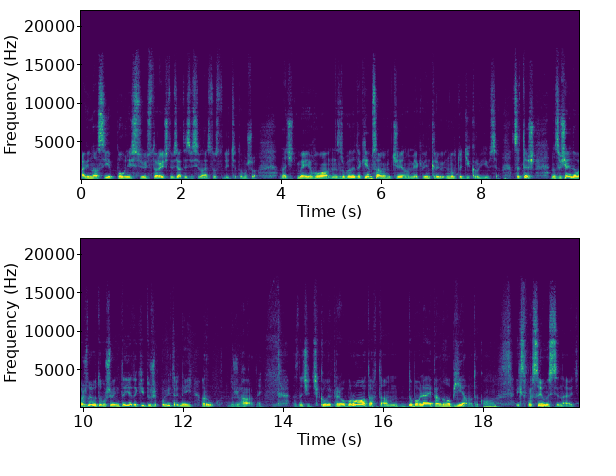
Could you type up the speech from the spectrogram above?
А він у нас є повністю історичний, взятий з 18 століття, тому що значить, ми його зробили таким самим чином, як він ну, тоді кроївся. Це теж надзвичайно важливо, тому що він дає такий дуже повітряний рух, дуже гарний. Значить, коли при оборотах там додає певного об'єму такого, експресивності навіть.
